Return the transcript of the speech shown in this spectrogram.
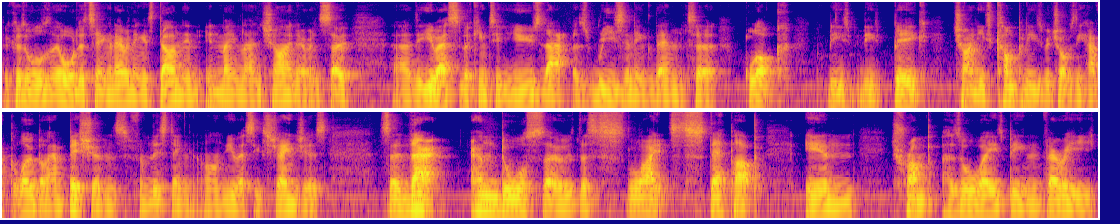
because all the auditing and everything is done in, in mainland China. And so uh, the US looking to use that as reasoning then to block these these big Chinese companies, which obviously have global ambitions from listing on US exchanges. So that and also the slight step up in Trump has always been very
